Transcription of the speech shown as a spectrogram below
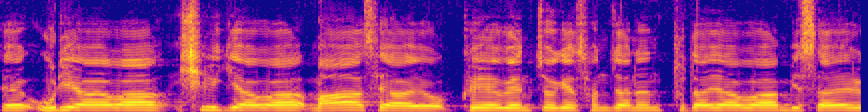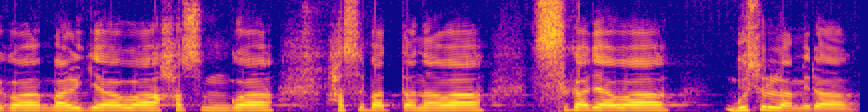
우리아와 힐기야와 마아세아요. 그의 왼쪽에 선자는 부다야와 미사엘과 말기야와 하숨과 하스바다나와 스가랴와 무술람이라.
